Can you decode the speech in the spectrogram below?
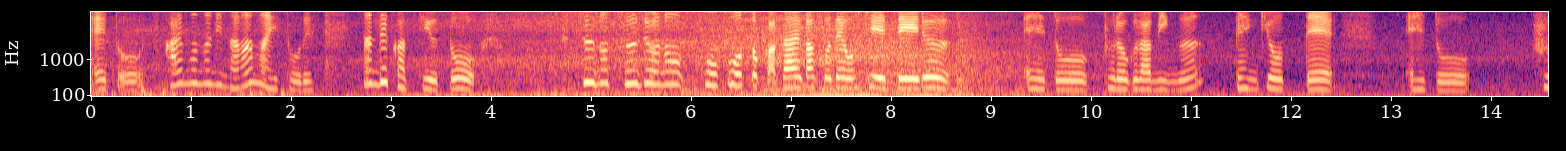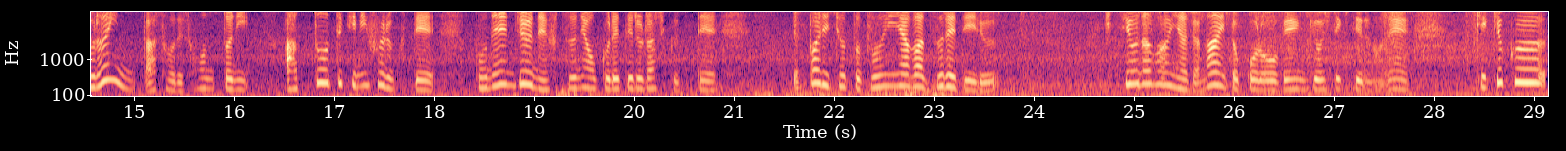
えっ、ー、と使い物にならないそうです。なんでかっていうと普通の通常の高校とか大学で教えているえっ、ー、とプログラミング勉強ってえっ、と古いんだそうです。本当に。圧倒的に古くて5年10年普通に遅れてるらしくってやっぱりちょっと分野がずれている必要な分野じゃないところを勉強してきてるので結局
